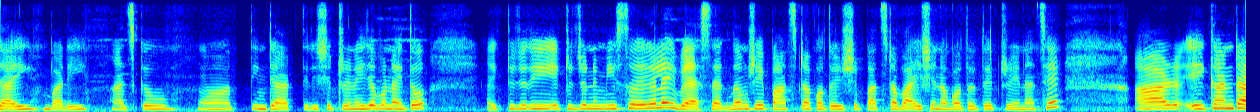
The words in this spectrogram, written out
যাই বাড়ি। আজকেও তিনটে আটত্রিশে ট্রেনেই যাব, নয়তো একটু যদি একটুর জন্য মিস হয়ে গেলেই ব্যাস, একদম সেই পাঁচটা কত পাঁচটা বাইশে না কততে ট্রেন আছে। আর এইখানটা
